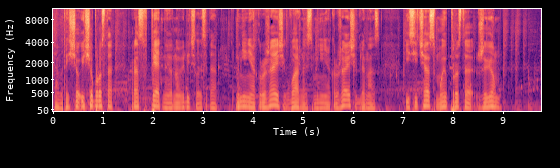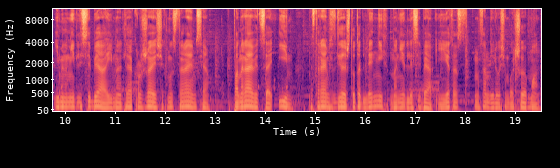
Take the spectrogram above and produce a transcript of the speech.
там это еще, еще просто раз в пять, наверное, увеличилось это мнение окружающих, важность мнения окружающих для нас – и сейчас мы просто живем именно не для себя, а именно для окружающих. Мы стараемся понравиться им. Мы стараемся сделать что-то для них, но не для себя. И это на самом деле очень большой обман.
